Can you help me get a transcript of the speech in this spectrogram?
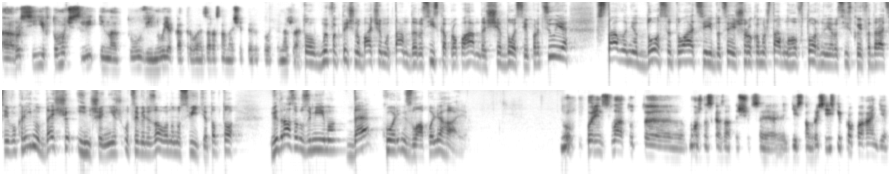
Росії, в тому числі і на ту війну, яка триває зараз на нашій території. На жаль. То ми фактично бачимо там, де російська пропаганда ще досі працює. Ставлення до ситуації до цієї широкомасштабного вторгнення Російської Федерації в Україну дещо інше ніж у цивілізованому світі. Тобто відразу розуміємо, де корінь зла полягає. Ну, корінь зла тут е, можна сказати, що це дійсно в російській пропаганді,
